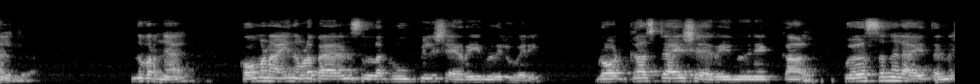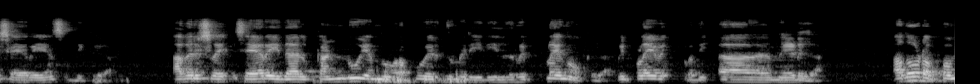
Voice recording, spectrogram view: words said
നൽകുക. എന്ന് പറഞ്ഞാൽ കോമൺ ആയി നമ്മുടെ പാരൻസ് ഉള്ള ഗ്രൂപ്പിൽ ഷെയർ ചെയ്യുന്നതിലുപരി ബ്രോഡ്കാസ്റ്റ് ആയി ഷെയർ ചെയ്യുന്നതിനേക്കാൾ പേഴ്സണലായി തന്നെ ഷെയർ ചെയ്യാൻ ശ്രദ്ധിക്കുക. അവർ ഷെയർ ചെയ്താൽ കണ്ടു എന്ന് ഉറപ്പുവരുത്തുന്ന രീതിയിൽ റിപ്ലൈ നോക്കുക. റിപ്ലൈ പ്രതി നേടുക. അതോടൊപ്പം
